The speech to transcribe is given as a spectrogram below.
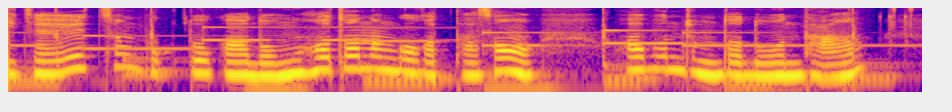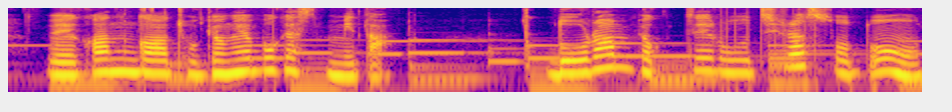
이제 1층 복도가 너무 허전한 것 같아서 화분 좀 더 놓은 다음 외관과 조경해 보겠습니다. 노란 벽지로 칠했어도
